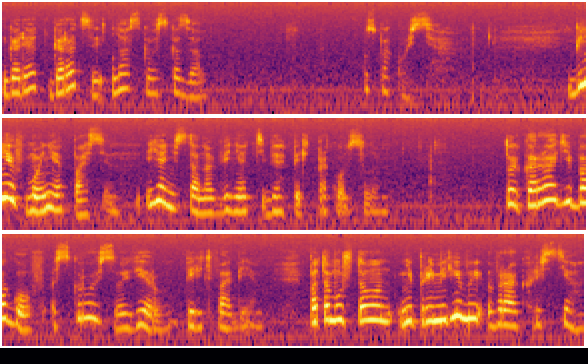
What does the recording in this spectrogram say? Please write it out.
Гораций ласково сказал – Успокойся. Гнев мой не опасен. Я не стану обвинять тебя перед проконсулом. Только ради богов скрой свою веру перед Фабием, потому что он непримиримый враг христиан.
